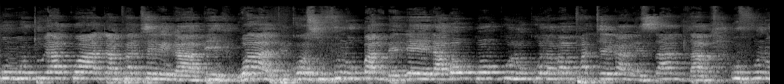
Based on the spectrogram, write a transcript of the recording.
Umuntu uyakwata aphatheke kabi. Why? Because ufuna ukubambelela. Onkulunkulu abaphatheka ngesandla ufuna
